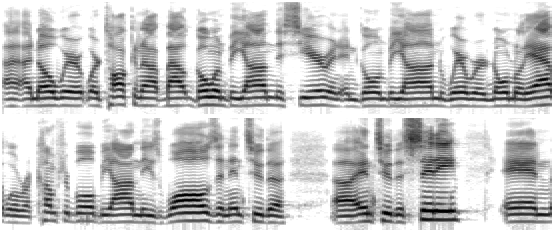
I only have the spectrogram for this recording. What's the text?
I, I, know we're, we're talking about going beyond this year and, and going beyond where we're normally at, where we're comfortable, beyond these walls and into the, uh, into the city. And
